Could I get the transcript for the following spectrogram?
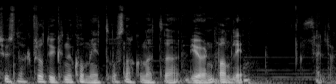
Tusen takk for at du kunne komme hit og snakke om dette, Bjørn Bandlin. Selv takk.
